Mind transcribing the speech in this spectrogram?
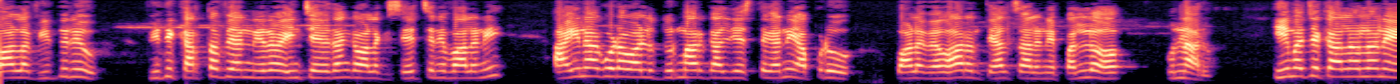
వాళ్ళ విధులు విధి కర్తవ్యాన్ని నిర్వహించే విధంగా వాళ్ళకి స్వేచ్ఛనివ్వాలని. అయినా కూడా వాళ్ళు దుర్మార్గాలు చేస్తే గానీ అప్పుడు వాళ్ళ వ్యవహారం తేల్చాలనే పనిలో ఉన్నారు. ఈ మధ్య కాలంలోనే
